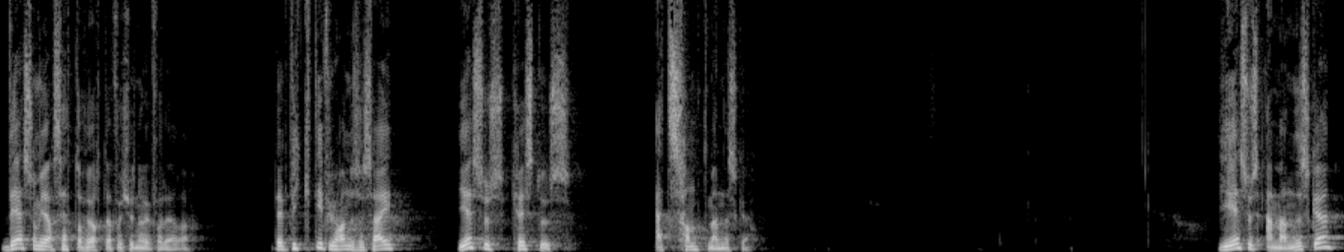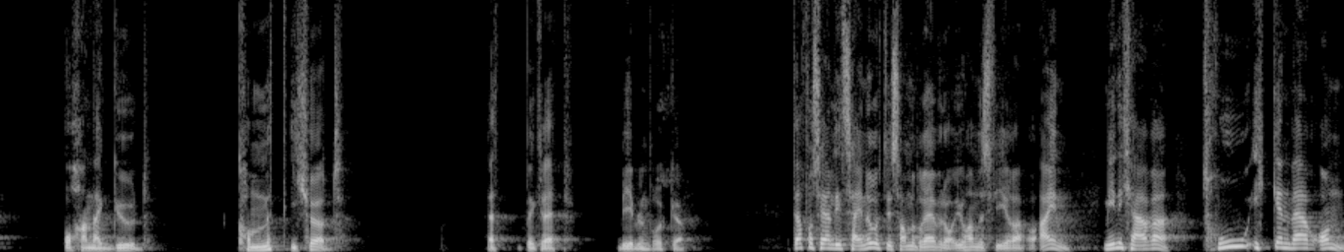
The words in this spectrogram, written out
Det som vi har sett og hørt, det forkynner vi for dere. Det er viktig for Johannes å si Jesus Kristus er et sant menneske. Jesus er menneske, og han er Gud. Kommet i kjød. Et begrep Bibelen bruker. Derfor ser han litt senere ut i samme brevet, da, Johannes 4 og 1. Mine kjære, tro ikke enhver ånd,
